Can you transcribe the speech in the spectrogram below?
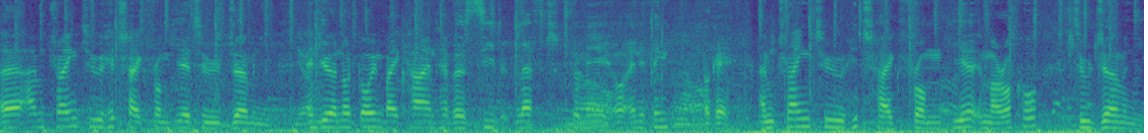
Uh, I'm trying to hitchhike from here to Germany. And you are not going by car and have a seat left for me or anything? Okay. I'm trying to hitchhike from here in Morocco to Germany.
